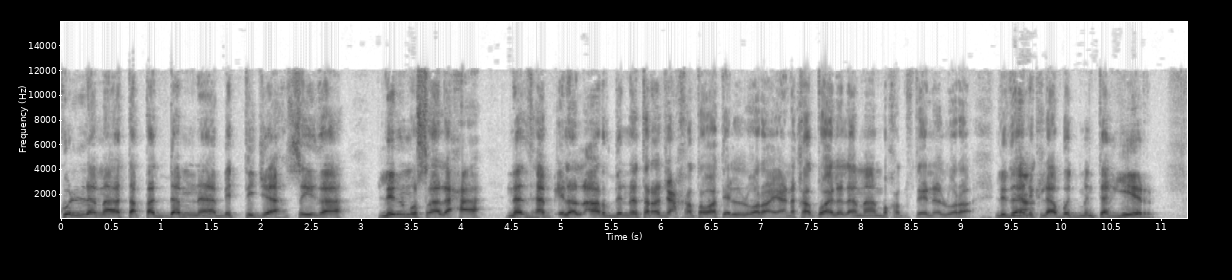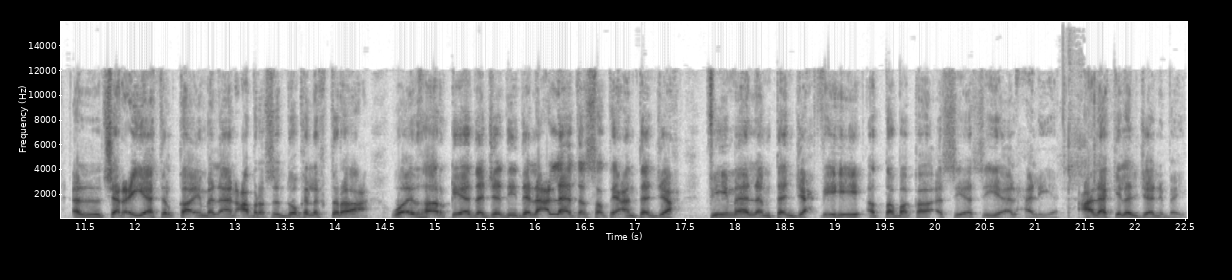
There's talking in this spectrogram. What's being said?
كلما تقدمنا باتجاه صيغة للمصالحة نذهب إلى الأرض لنتراجع خطوات إلى الوراء يعني خطوة إلى الأمام وخطوتين إلى الوراء لذلك نعم. لابد من تغيير الشرعيات القائمة الآن عبر صندوق الاقتراع وإظهار قيادة جديدة لعلها تستطيع أن تنجح فيما لم تنجح فيه الطبقة السياسية الحالية على كلا الجانبين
